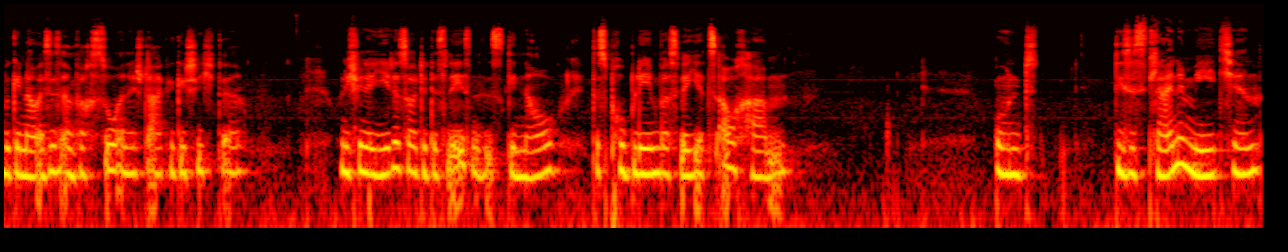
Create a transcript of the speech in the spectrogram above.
Aber genau, es ist einfach so eine starke Geschichte. Und ich finde, jeder sollte das lesen. Es ist genau das Problem, was wir jetzt auch haben. Und dieses kleine Mädchen,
